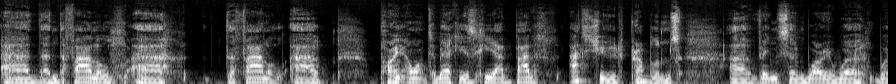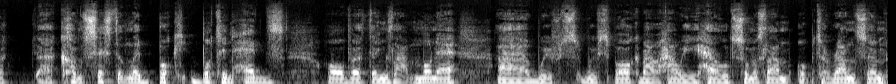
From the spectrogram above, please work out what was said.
uh, then the final uh, the final uh, point I want to make is he had bad attitude problems. Uh, Vince and Warrior were were uh, consistently butting heads over things like money. Uh, we've we've spoke about how he held SummerSlam up to ransom,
